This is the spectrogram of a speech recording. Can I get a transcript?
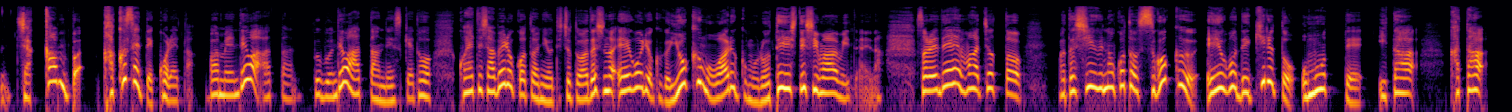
若干ば、隠せてこれた場面ではあった、部分ではあったんですけど、こうやって喋ることによってちょっと私の英語力が良くも悪くも露呈してしまうみたいな。それで、まあちょっと私のことをすごく英語できると思っていた方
